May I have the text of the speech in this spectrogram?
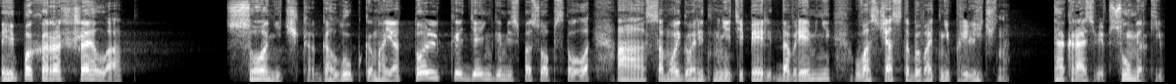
и похорошела. Сонечка, голубка моя, только деньгами способствовала, а самой, говорит мне, теперь до времени у вас часто бывать неприлично. Так разве в сумерки,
